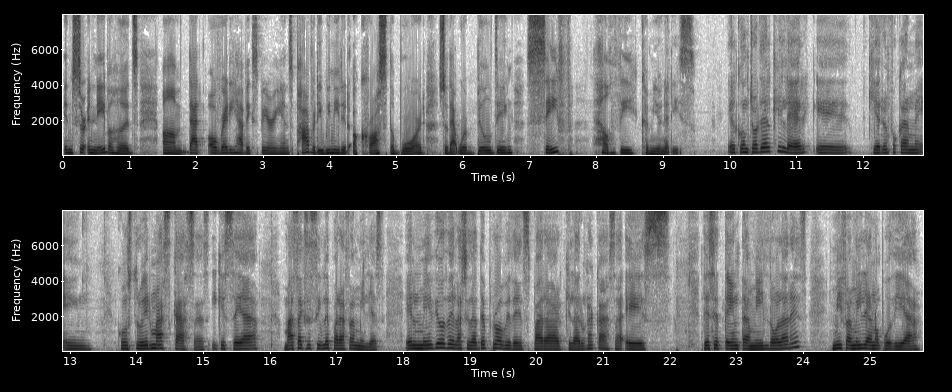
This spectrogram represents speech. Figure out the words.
in certain neighborhoods um, that already have experienced poverty. We need it across the board so that we're building safe, healthy communities. El control de alquiler, eh, quiero enfocarme en construir más casas y que sea más accesible para familias. El medio de la ciudad de Providence para alquilar una casa es de 70 mil dólares. Mi familia no podía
